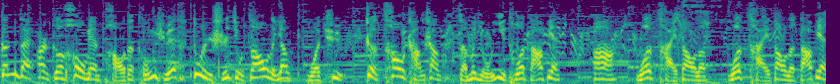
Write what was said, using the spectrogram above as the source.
跟在二哥后面跑的同学顿时就遭了殃。我去，这操场上怎么有一坨大便啊！我踩到了，我踩到了大便！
